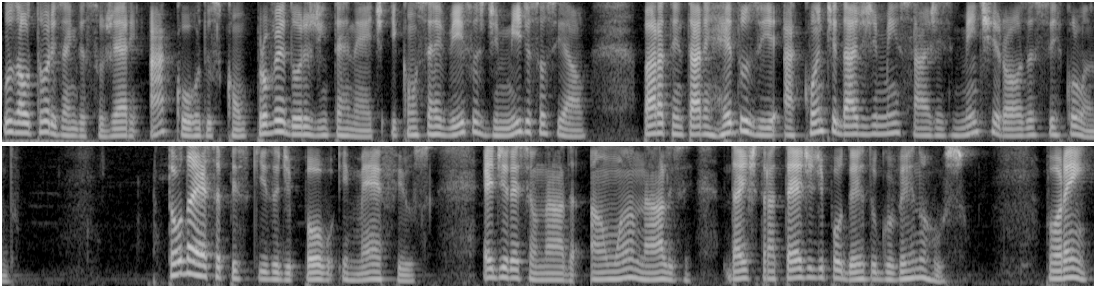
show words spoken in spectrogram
Os autores ainda sugerem acordos com provedores de internet e com serviços de mídia social para tentarem reduzir a quantidade de mensagens mentirosas circulando. Toda essa pesquisa de Paul e Matthews é direcionada a uma análise da estratégia de poder do governo russo. Porém,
